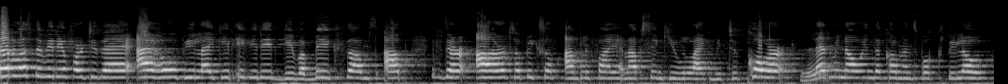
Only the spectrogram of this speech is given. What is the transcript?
that was the video for today. I hope you like it. If you did, give a big thumbs up. If there are other topics of Amplify and AppSync you would like me to cover, let me know in the comments box below.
